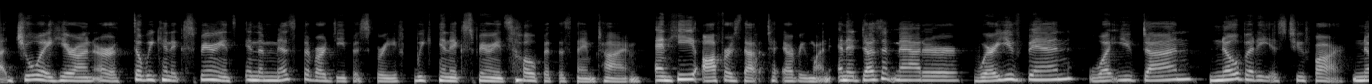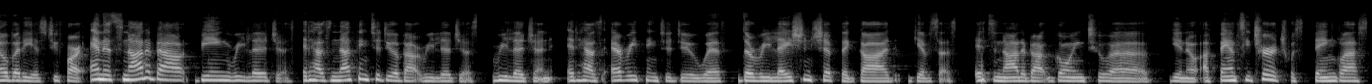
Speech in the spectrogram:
uh, joy here on earth. So we can experience in the midst of our deepest grief, we can experience hope at the same time. And He offers that to everyone. And it doesn't matter where you've been been, what you've done, nobody is too far. Nobody is too far. And it's not about being religious. It has nothing to do about religious religion. It has everything to do with the relationship that God gives us. It's not about going to a, you know, a fancy church with stained glass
